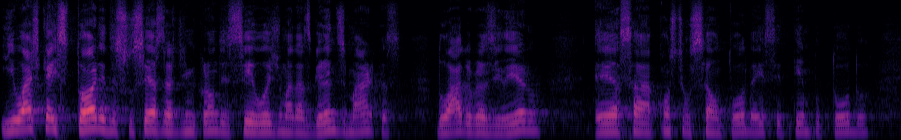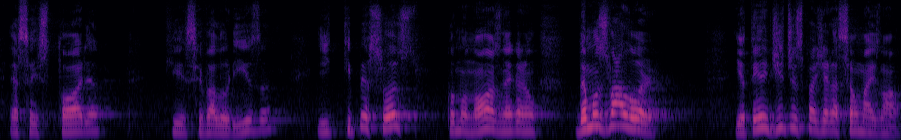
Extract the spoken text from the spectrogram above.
E eu acho que a história de sucesso da Jimmy Crown de ser hoje uma das grandes marcas do agro brasileiro é essa construção toda, esse tempo todo, essa história que se valoriza e que pessoas como nós, né, damos valor. E eu tenho dito isso para a geração mais nova.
